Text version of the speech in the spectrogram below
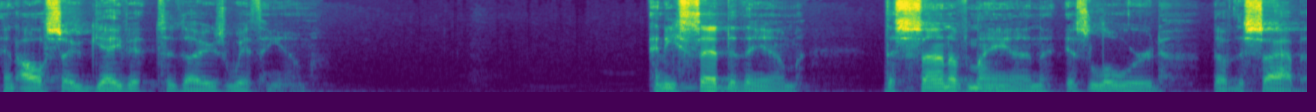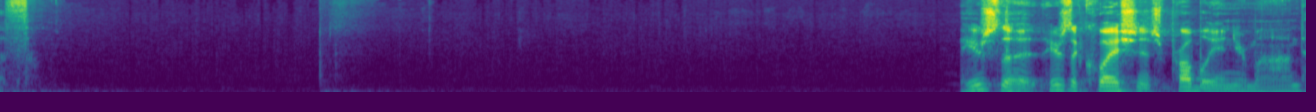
and also gave it to those with him. And he said to them, The Son of Man is Lord of the Sabbath. Here's the, here's the question that's probably in your mind.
